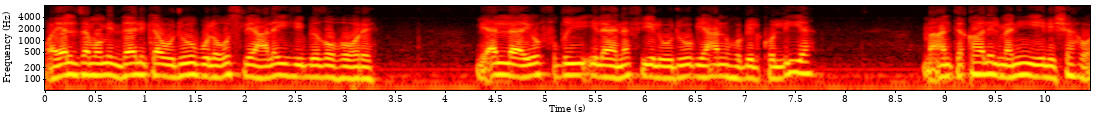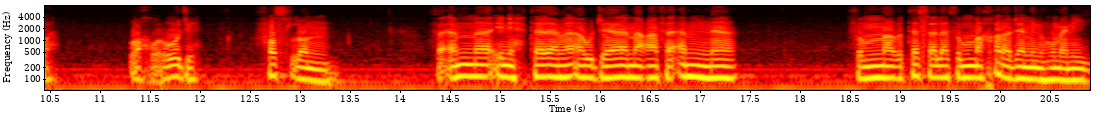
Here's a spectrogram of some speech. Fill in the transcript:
ويلزم من ذلك وجوب الغسل عليه بظهوره. لئلا يفضي إلى نفي الوجوب عنه بالكلية مع انتقال المني لشهوة وخروجه. فصل. فأما إن احتلم أو جامع فأمنى ثم اغتسل ثم خرج منه مني.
